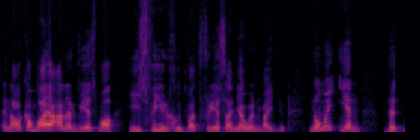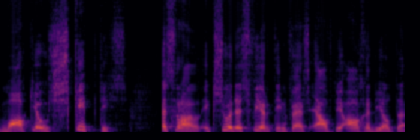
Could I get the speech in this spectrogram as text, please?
En daar kan baie ander wees, maar hier's vier goed wat vrees aan jou en my doen. Nommer 1, dit maak jou skepties. Israel, Eksodus 14 vers 11 die aangedeelte.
